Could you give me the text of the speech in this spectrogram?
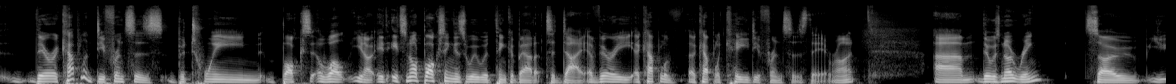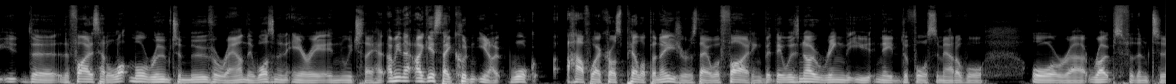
there are a couple of differences between box. Well, you know, it, it's not boxing as we would think about it today. A very a couple of a couple of key differences there, right? Um, there was no ring, so you, you, the the fighters had a lot more room to move around. There wasn't an area in which they had. I mean, I guess they couldn't, you know, walk halfway across Peloponnesia as they were fighting, but there was no ring that you needed to force them out of, or or uh, ropes for them to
